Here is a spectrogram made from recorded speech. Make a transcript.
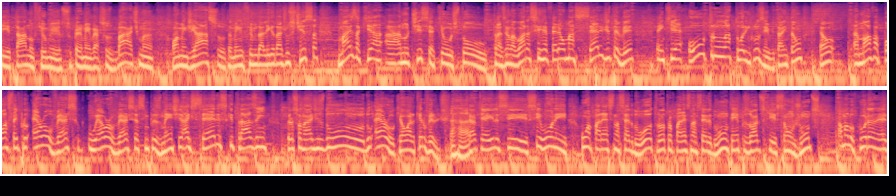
que tá no filme Superman vs Batman, Homem de Aço, também o filme da Liga da Justiça. Mas aqui a, a, notícia que eu estou trazendo agora se refere a uma série de TV em que é outro ator, inclusive, tá? Então é o, a nova aposta aí pro Arrowverse. O Arrowverse é simplesmente as séries que trazem personagens do, do Arrow, que é o Arqueiro Verde. Certo? E aí eles se, se unem, um aparece na série do outro, outro aparece na série do um, tem episódios que são juntos. É uma loucura, é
